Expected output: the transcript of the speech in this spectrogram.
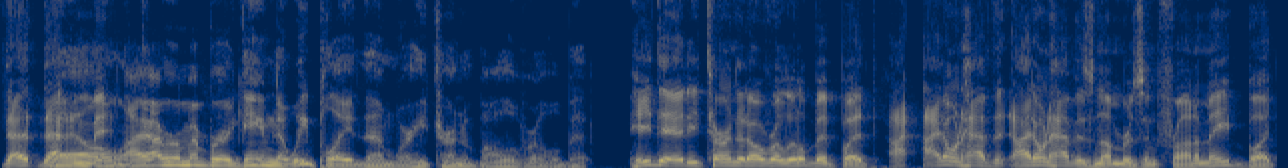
that that well, ma- I, I remember a game that we played them where he turned the ball over a little bit. He did. He turned it over a little bit, but I, I don't have the I don't have his numbers in front of me. But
